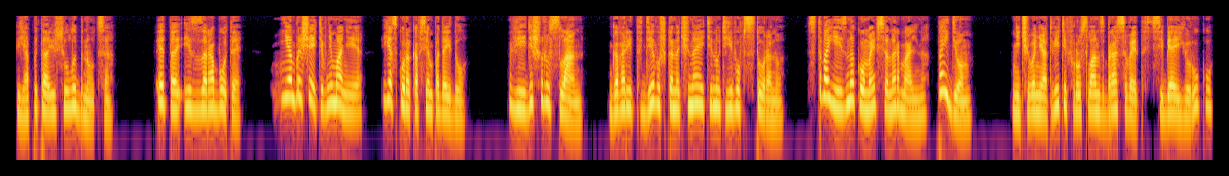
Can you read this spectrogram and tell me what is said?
Я пытаюсь улыбнуться. «Это из-за работы. Не обращайте внимания. Я скоро ко всем подойду». «Видишь, Руслан?» — говорит девушка, начиная тянуть его в сторону. «С твоей знакомой все нормально. Пойдем». Ничего не ответив, Руслан сбрасывает с себя ее руку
